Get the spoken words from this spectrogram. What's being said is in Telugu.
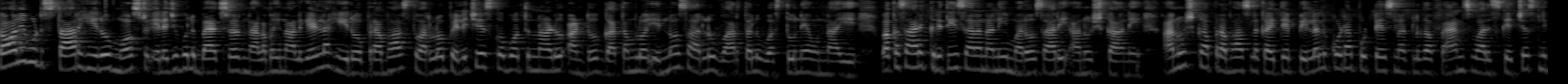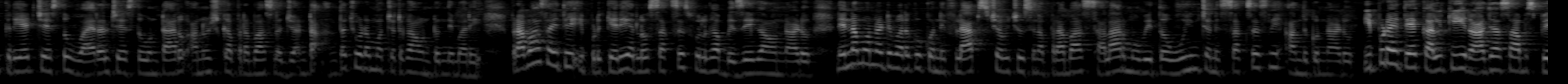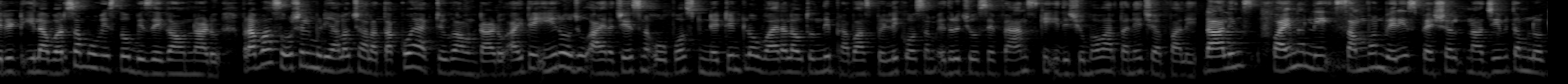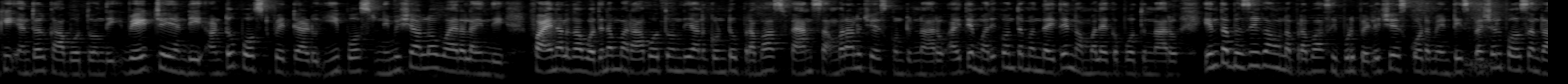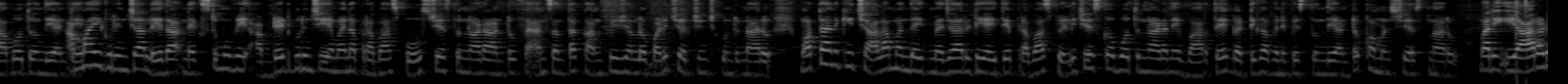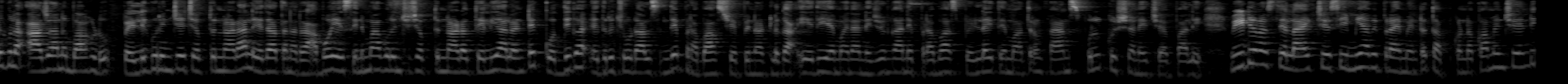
Tollywood star hero most eligible bachelor నలభై నాలుగేళ్ళ హీరో ప్రభాస్ త్వరలో పెళ్ళి చేసుకోబోతున్నాడు అంటూ గతంలో ఎన్నోసార్లు వార్తలు వస్తూనే ఉన్నాయి. ఒకసారి కృతి సనన్ అని మరోసారి అనుష్క అని. అనుష్క ప్రభాస్లకైతే పిల్లలు కూడా పుట్టేసినట్లుగా ఫ్యాన్స్ వారి స్కెచెస్ని క్రియేట్ చేస్తూ వైరల్ చేస్తూ ఉంటారు. అనుష్క ప్రభాస్ల జంట అంత చూడముచ్చటగా ఉంటుంది మరి. ప్రభాస్ అయితే ఇప్పుడు కెరియర్లో సక్సెస్ఫుల్గా బిజీగా ఉన్నాడు. నిన్న మొన్నటి వరకు కొన్ని ఫ్లాప్స్ చవి చూసిన ప్రభాస్ సలార్ మూవీతో ఊహించని సక్సెస్ని అందుకున్నాడు. ఇప్పుడైతే కల్ కల్కి రాజాసాబ్ స్పిరిట్ ఇలా వరుస మూవీస్తో బిజీగా ఉన్నాడు. ప్రభాస్ సోషల్ మీడియాలో చాలా తక్కువ యాక్టివ్గా ఉంటాడు. అయితే ఈ రోజు ఆయన చేసిన ఓ పోస్ట్ నెట్టింట్లో వైరల్ అవుతుంది. ప్రభాస్ పెళ్ళి కోసం ఎదురు చూసే ఫ్యాన్స్కి ఇది శుభవార్తనే చెప్పాలి. Darlings finally someone very special. నా జీవితంలోకి ఎంటర్ కాబోతోంది. వెయిట్ చేయండి అంటూ పోస్ట్ పెట్టాడు. ఈ పోస్ట్ నిమిషాల్లో వైరల్ అయింది. ఫైనల్గా వదినమ్మ రాబోతోంది అనుకుంటూ ప్రభాస్ ఫ్యాన్స్ సంబరాలు చేసుకుంటున్నారు. అయితే మరికొంతమంది అయితే నమ్మలేకపోతున్నారు. ఇంత బిజీగా ఉన్న ప్రభాస్ ఇప్పుడు పెళ్ళి చేసుకోవడం ఏంటి? స్పెషల్ పర్సన్ రాబోతోంది అంటే అమ్మాయి గురించా లేదా నెక్స్ట్ మూవీ అప్డేట్ గురించి ఏమైనా ప్రభాస్ పోస్ట్ చేస్తున్నాడా అంటూ ఫ్యాన్స్ అంతా కన్ఫ్యూజన్లో పడి చర్చించుకుంటున్నారు. మొత్తానికి చాలా మంది అయితే మెజారిటీ అయితే ప్రభాస్ పెళ్ళి చేసుకోబోతున్నాడనే వార్తే గట్టిగా వినిపిస్తుంది అంటూ కామెంట్స్ చేస్తున్నారు. మరి ఈ ఆరడుగుల ఆజానుబాహుడు పెళ్ళి గురించే చెప్తున్నాడా లేదా తన రాబోయే సినిమా గురించి చెప్తున్నాడో తెలియాలంటే కొద్దిగా ఎదురు చూడాల్సిందే ప్రభాస్ చెప్పినట్లుగా. ఏది ఏమైనా నిజంగానే ప్రభాస్ పెళ్ళైతే మాత్రం ఫ్యాన్స్ ఫుల్ కుష్ అనే చెప్పాలి. వీడియో నచ్చితే లైక్ చేసి మీ అభిప్రాయం ఏంటో తప్పకుండా కామెంట్ చేయండి.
